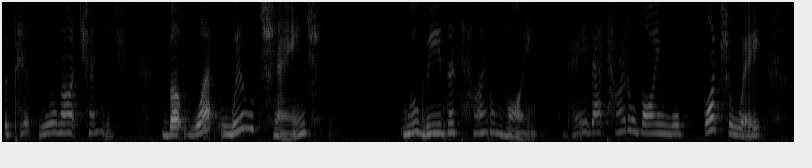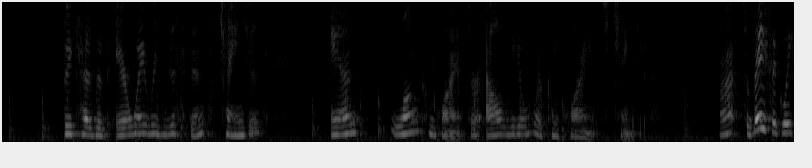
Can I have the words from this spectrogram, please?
The PIP will not change. But what will change will be the tidal volume. Okay, that tidal volume will fluctuate because of airway resistance changes and lung compliance or alveolar compliance changes. All right, so basically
